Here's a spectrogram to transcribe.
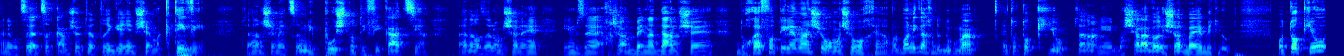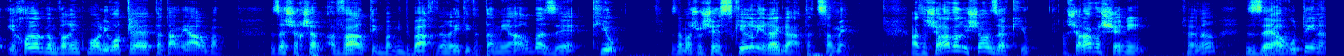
אני רוצה לייצר כמה שיותר טריגרים שהם אקטיביים. בסדר? שמייצרים לי פוש נוטיפיקציה, בסדר? זה לא משנה אם זה עכשיו בן אדם שדוחף אותי למשהו או משהו אחר. אבל בוא ניקח לדוגמה את אותו Q, בסדר? אני בשלב הראשון ב-Habit Loop. אותו Q יכול להיות גם דברים כמו לראות אה, את התמי 4. זה שעכשיו עברתי במטבח וראיתי את התמי 4 זה Q. זה משהו שהזכיר לי, רגע, אתה צמא. אז השלב הראשון זה ה-Q. השלב השני, בסדר? זה הרוטינה.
